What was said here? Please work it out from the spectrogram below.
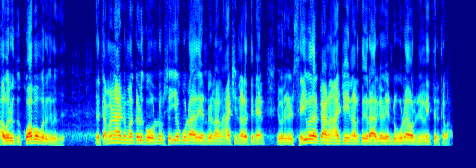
அவருக்கு கோபம் வருகிறது. இந்த தமிழ்நாட்டு மக்களுக்கு ஒன்றும் செய்யக்கூடாது என்று நான் ஆட்சி நடத்தினேன். இவர்கள் செய்வதற்கான ஆட்சியை நடத்துகிறார்கள் என்று கூட அவர் நினைத்திருக்கலாம்.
